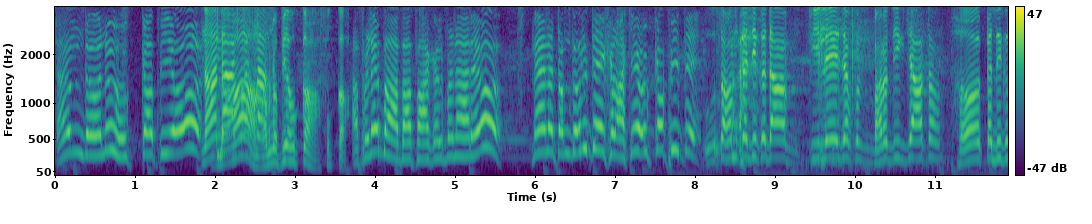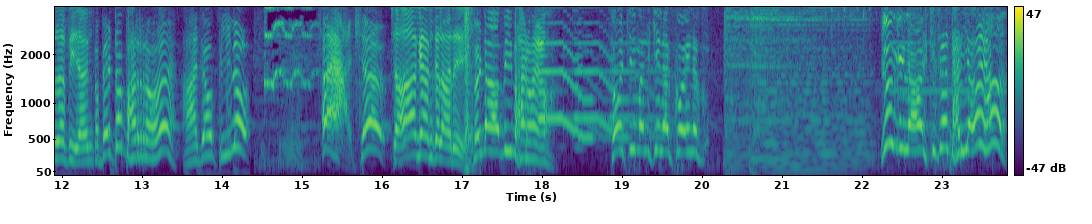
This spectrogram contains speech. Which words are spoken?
तुम दोनों हुक्का पियो। ना ना ना हमने पिया हुक्का हुक्का। अपने बाबा पागल बना रहे हो। मैंने तुम दोनों देख रहा के हुक्का पीते। वो तो हम कदी कदा पी ले जब भरो दिख जाता। हाँ कदी कदा पिया। तो बेटा भर रहो है। आ जाओ पी लो। आ गए अंकल आ रहे। बेटा अभी भर आया। सोची मन की लग कोई ना को- यो गिलास किसने धरिया है हाँ?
